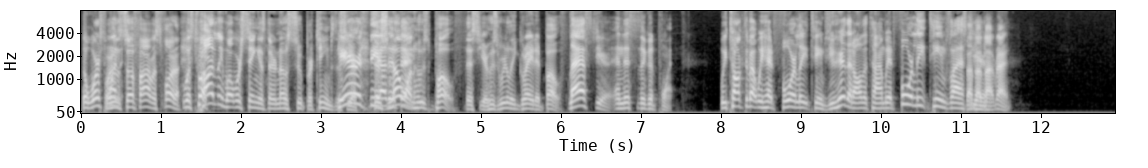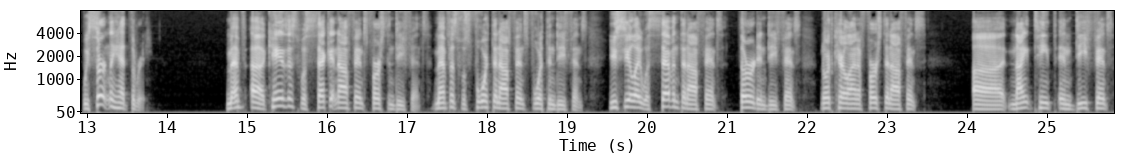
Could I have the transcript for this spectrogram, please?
the worst One one... so far was Florida. Was 12. Partly what we're seeing is there are no super teams this year. The There's no thing. one who's both this year, who's really great at both. Last year, and this is a good point. We talked about we had four elite teams. You hear that all the time. We had four elite teams last Blah, year. blah, blah, right. We certainly had three. Memph uh, Kansas was second in offense, first in defense. Memphis was fourth in offense, fourth in defense. UCLA was seventh in offense, third in defense. North Carolina first in offense, uh, 19th in defense.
